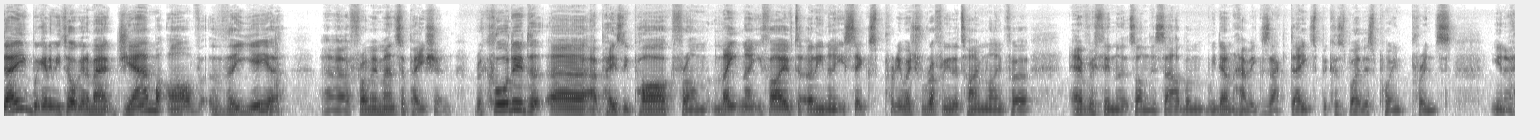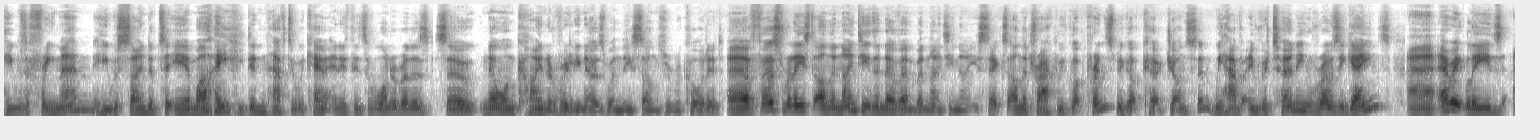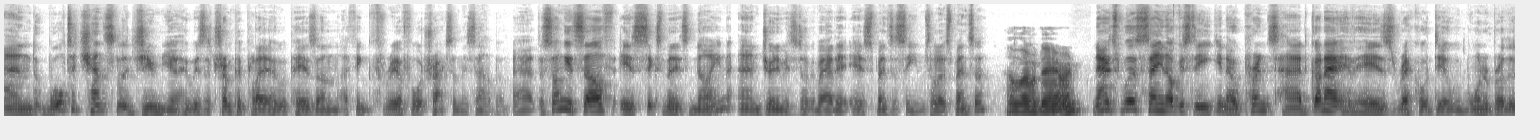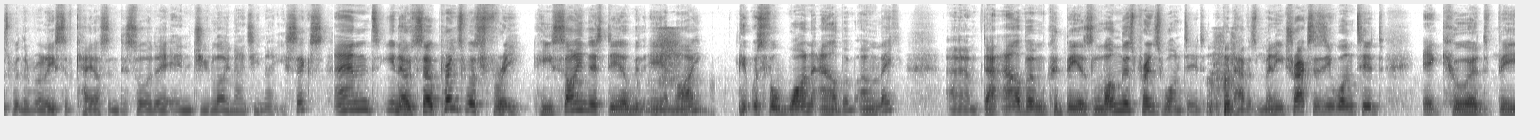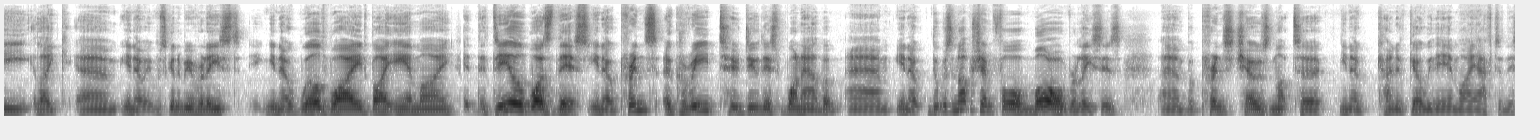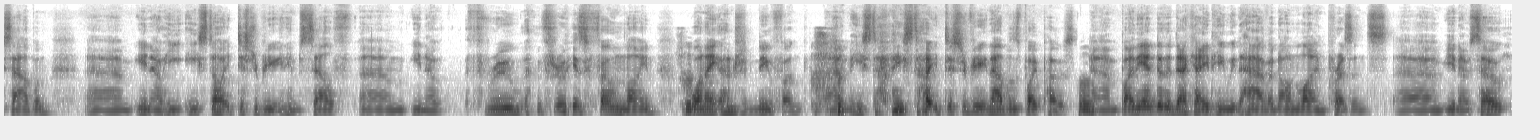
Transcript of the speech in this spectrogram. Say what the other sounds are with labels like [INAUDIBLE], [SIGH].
Today we're going to be talking about Jam of the Year uh, from Emancipation. Recorded uh, at Paisley Park from late 95 to early 96, pretty much roughly the timeline for everything that's on this album. We don't have exact dates because by this point, Prince you know, he was a free man. He was signed up to EMI. [LAUGHS] He didn't have to account anything to Warner Brothers. So no one kind of really knows when these songs were recorded. Uh, first released on the 19th of November 1996. On the track, we've got Prince, we've got Kirk Johnson, we have a returning Rosie Gaines, uh, Eric Leeds, and Walter Chancellor Jr., who is a trumpet player who appears on, I think, three or four tracks on this album. Uh, the song itself is 6 minutes 9, and joining me to talk about it is Spencer Seams. Hello, Spencer. Hello, Darren. Now, it's worth saying, obviously, you know, Prince had gone out of his record deal with Warner Brothers with the release of Chaos and Disorder in July 1996. And, you know, so Prince was free. He signed this deal with EMI. It was for one album only. Um, that album could be as long as Prince wanted. He could have as many tracks as he wanted. It could be like, um, you know, it was going to be released, you know, worldwide by EMI. The deal was this, you know, Prince agreed to do this one album. Um, you know, there was an option for more releases, um, but Prince chose not to, you know, kind of go with EMI after this album. Um, you know, he, he started distributing himself, um, you know, through [LAUGHS] through his phone line hmm. one eight hundred New Funk. Um, he started [LAUGHS] he started distributing albums by post. Hmm. Um, by the end of the decade, he would have an online presence. Um, you know, so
